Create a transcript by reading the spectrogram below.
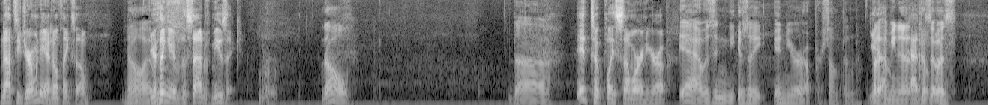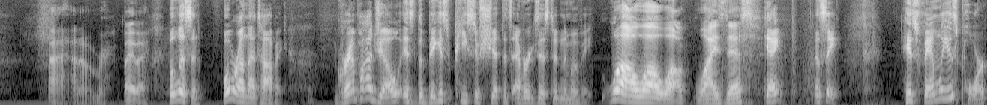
Nazi Germany? I don't think so. No, it You're thinking of the Sound of Music. No. The It took place somewhere in Europe. yeah, it was in it was uh, in Europe or something. But Yeah, I mean, had to because have it been. was. Uh, I don't remember. But anyway, But listen, while we're on that topic, Grandpa Joe is the biggest piece of shit that's ever existed in a movie. whoa, whoa, whoa! Why is this? Okay, let's see. His family is poor.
